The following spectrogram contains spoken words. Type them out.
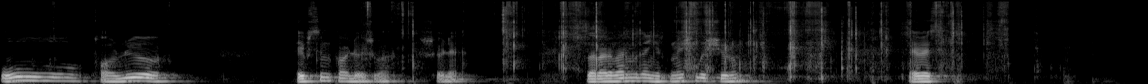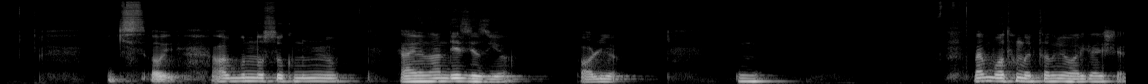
Oo parlıyor. Hepsi mi parlıyor acaba? Şöyle zarar vermeden yırtmaya çalışıyorum. Evet. İkisi, ay, abi bunu nasıl okundu bilmiyorum. Hernandez yazıyor. Parlıyor. Hmm. Ben bu adamları tanımıyorum arkadaşlar.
